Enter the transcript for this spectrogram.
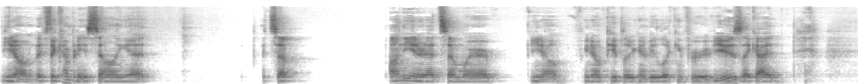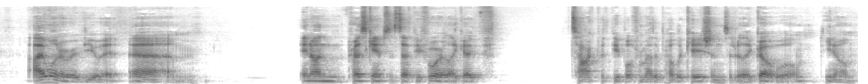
You know, if the company is selling it, it's up on the internet somewhere. You know, you know people are going to be looking for reviews. Like I, I want to review it. Um, and on press camps and stuff before, like I've talked with people from other publications that are like, oh, well, you know,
